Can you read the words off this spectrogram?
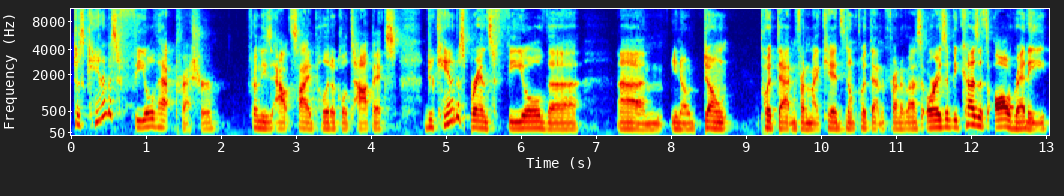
does cannabis feel that pressure from these outside political topics? Do cannabis brands feel the, um, you know, don't put that in front of my kids, don't put that in front of us, or is it because it's already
